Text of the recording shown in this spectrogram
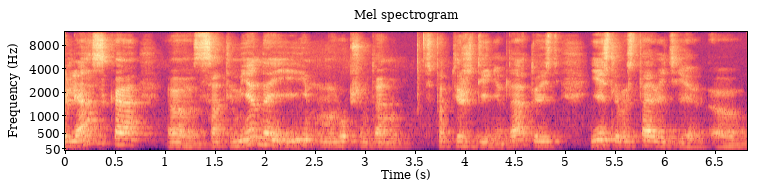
пляска э, с отменой и, в общем-то, с подтверждением. Да? То есть, если вы ставите э,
